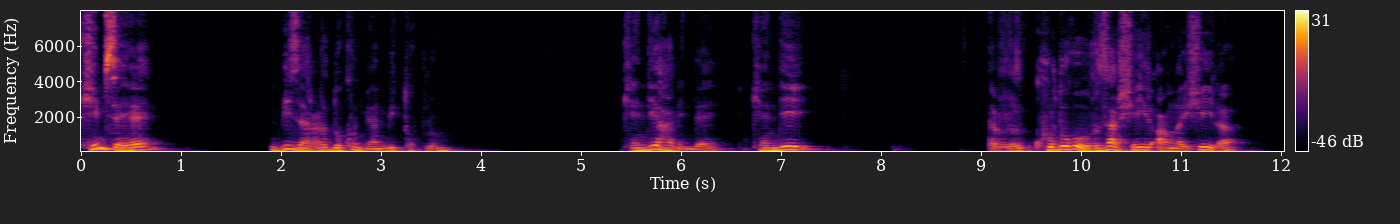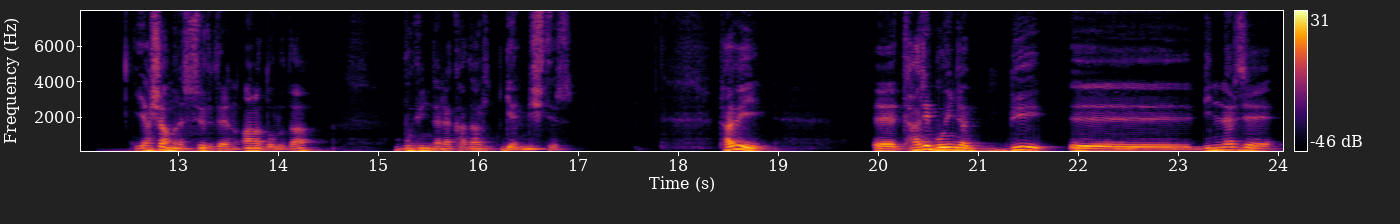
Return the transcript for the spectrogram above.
kimseye bir zararı dokunmayan bir toplum, kendi halinde, kendi kurduğu rıza şehir anlayışıyla yaşamını sürdüren Anadolu'da bugünlere kadar gelmiştir. Tabii e, tarih boyunca bir e, binlerce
